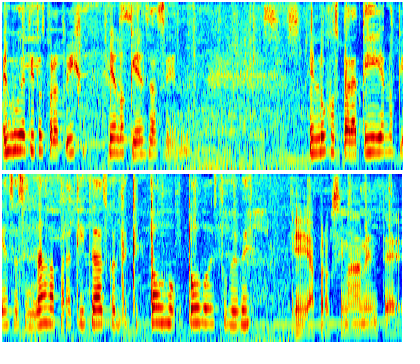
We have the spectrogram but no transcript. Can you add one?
en juguetitos para tu hijo, ya no piensas en en lujos para ti, ya no piensas en nada para ti, te das cuenta que todo, todo es tu bebé. Y aproximadamente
